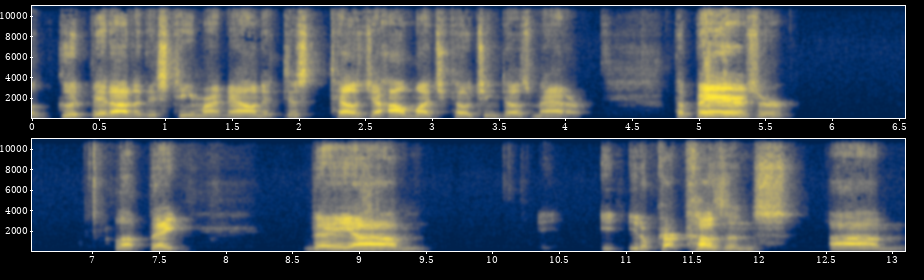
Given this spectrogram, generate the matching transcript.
a good bit out of this team right now, and it just tells you how much coaching does matter. The Bears are look, they they um you know, Kirk Cousins um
